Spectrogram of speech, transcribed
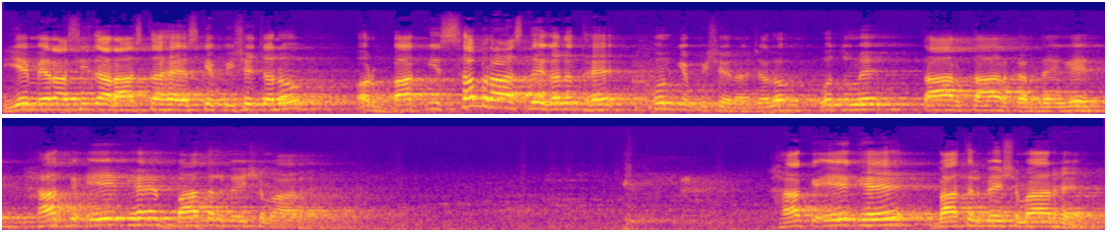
یہ میرا سیدھا راستہ ہے، اس کے پیچھے چلو۔ اور باقی سب راستے غلط ہیں، ان کے پیچھے نہ چلو۔ وہ تمہیں تار تار کر دیں گے۔ حق ایک ہے، باطل بے شمار ہے۔ حق ایک ہے، باطل بے شمار ہے۔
